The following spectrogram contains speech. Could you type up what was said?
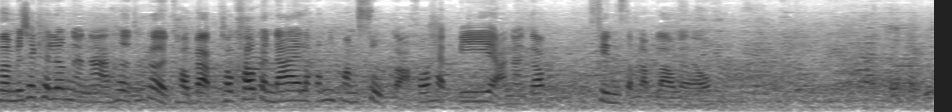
มันไม่ใช่แค่เรื่องนั้นนะเธอถ้าเกิดเขาแบบเขาเข้ากันได้แล้วเขามีความสุขอะเขาแฮปปี้อะอันนั้นก็ฟินสำหรับเราแล้วแ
